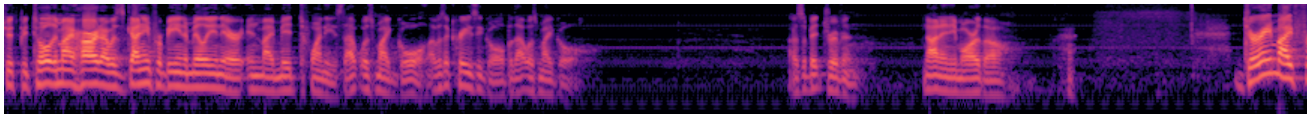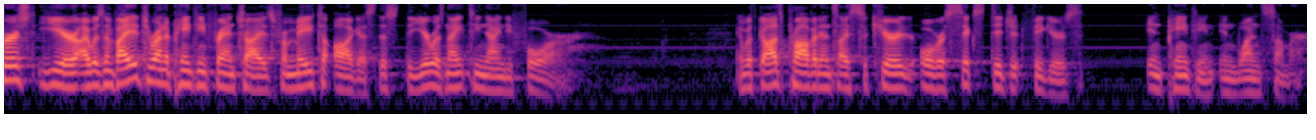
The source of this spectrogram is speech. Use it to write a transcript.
Truth be told, in my heart, I was gunning for being a millionaire in my mid 20s. That was my goal. That was a crazy goal, but that was my goal. I was a bit driven. Not anymore, though. During my first year, I was invited to run a painting franchise from May to August. This, the year was 1994. And with God's providence, I secured over six digit figures in painting in one summer.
